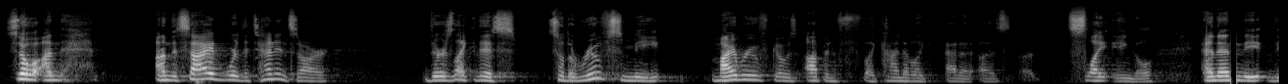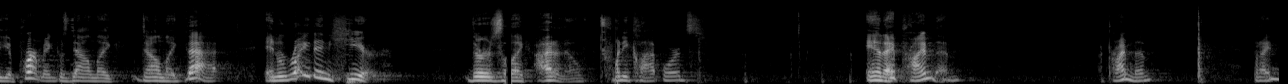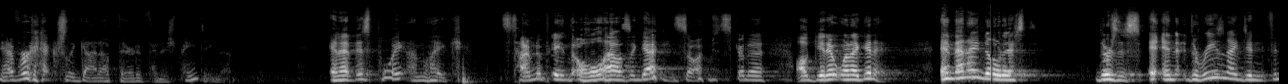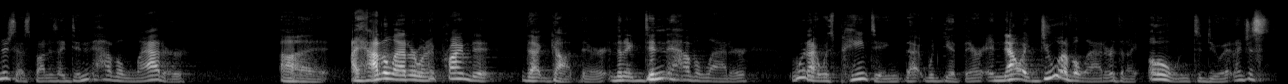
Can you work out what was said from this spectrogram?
so on on the side where the tenants are, there's like this, so the roofs meet. My roof goes up and like kind of like at a, a, a slight angle, and then the, the apartment goes down like down like that. And right in here, there's like, I don't know, 20 clapboards. And I primed them. I primed them. But I never actually got up there to finish painting them. And at this point, I'm like, it's time to paint the whole house again. So I'm just gonna, I'll get it when I get it. And then I noticed there's this, and the reason I didn't finish that spot is I didn't have a ladder. Uh, I had a ladder when I primed it that got there, and then I didn't have a ladder when I was painting that would get there. And now I do have a ladder that I own to do it. And I just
